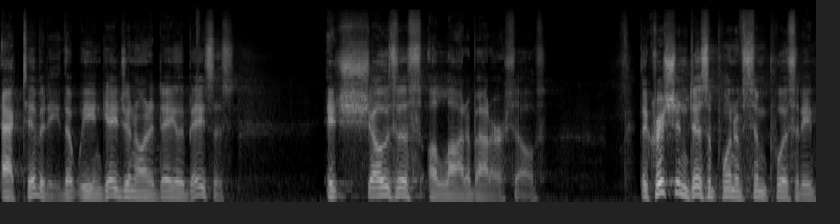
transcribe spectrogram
activity that we engage in on a daily basis, it shows us a lot about ourselves. The Christian discipline of simplicity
